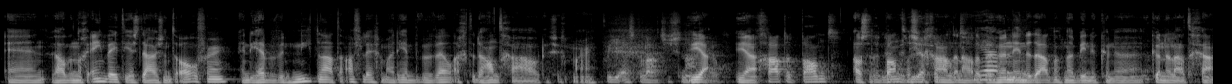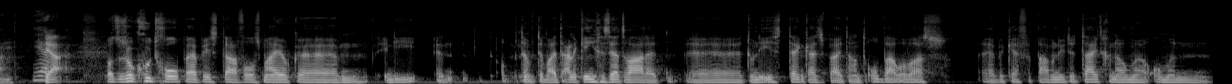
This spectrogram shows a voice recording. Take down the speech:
En we hadden nog één BTS 1000 over. En die hebben we niet laten afleggen, maar die hebben we wel achter de hand gehouden, zeg maar. Voor je escalatiescenario. Ja, ja. Gaat het pand... Als het pand was gegaan, dan hadden we hun inderdaad nog naar binnen kunnen, kunnen laten gaan. Ja. ja. Wat dus ook goed geholpen heeft, is daar volgens mij ook uh, in die... En, toen we uiteindelijk ingezet waren, uh, toen de eerste tankuitspuit aan het opbouwen was... heb ik even een paar minuten tijd genomen om een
